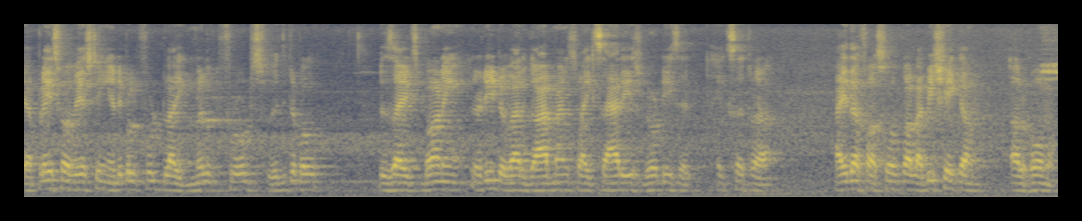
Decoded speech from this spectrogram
a place for wasting edible food like milk, fruits, vegetable, besides burning ready-to-wear garments like saris, dhotis, etc., either for so-called abhishekam or homa.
